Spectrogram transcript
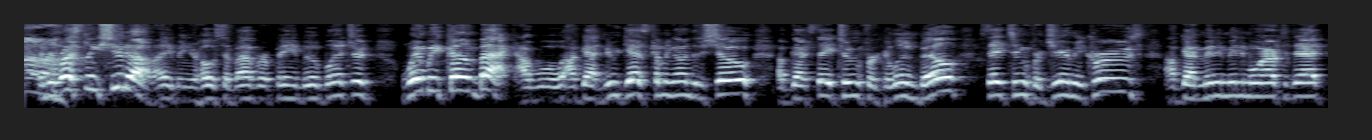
and the Wrestling Shootout. I have been your host, Survivor of Pain, Bill Blanchard. When we come back, I will. I've got new guests coming onto the show. I've got stay tuned for Glenn Bell. Stay tuned for Jeremy Cruz. I've got many, many more after that.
